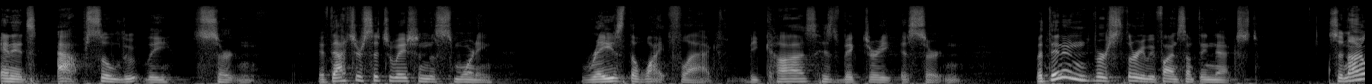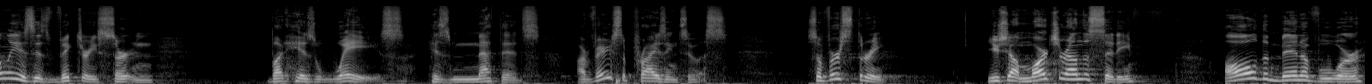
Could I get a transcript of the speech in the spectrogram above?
and it's absolutely certain. If that's your situation this morning, raise the white flag because his victory is certain. But then in verse 3, we find something next. So not only is his victory certain, but his ways, his methods are very surprising to us. So, verse 3 You shall march around the city, all the men of war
